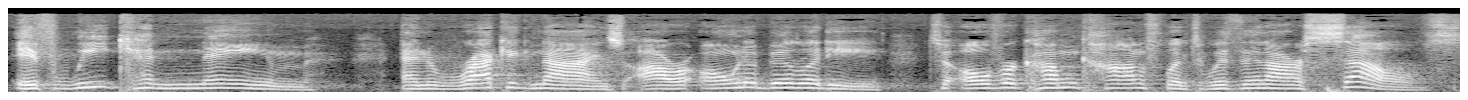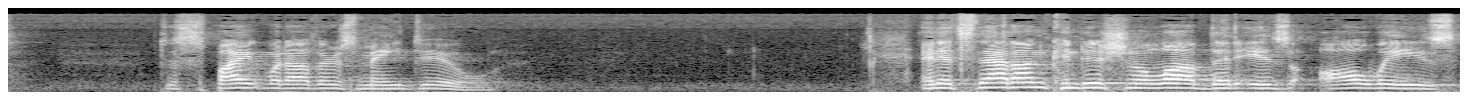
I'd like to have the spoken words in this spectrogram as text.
If we can name and recognize our own ability to overcome conflict within ourselves, despite what others may do. And it's that unconditional love that is always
